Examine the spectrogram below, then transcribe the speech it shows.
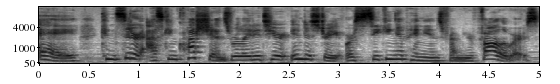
A, consider asking questions related to your industry or seeking opinions from your followers.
